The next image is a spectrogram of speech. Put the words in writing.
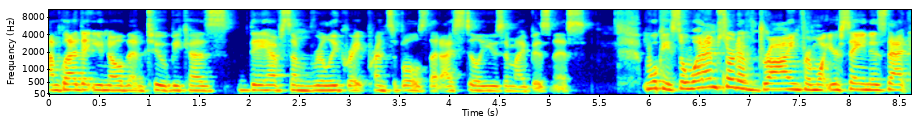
I'm glad that you know them too because they have some really great principles that I still use in my business. Okay, so what I'm sort of drawing from what you're saying is that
